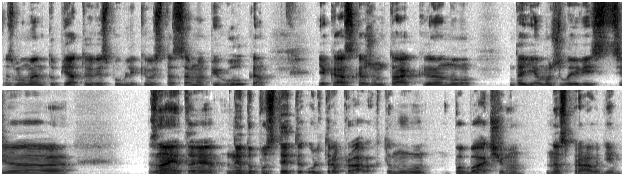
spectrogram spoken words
з моменту П'ятої республіки ось та сама пігулка, яка, скажімо так, е, ну, дає можливість, е, знаєте, не допустити ультраправих. Тому побачимо насправді.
